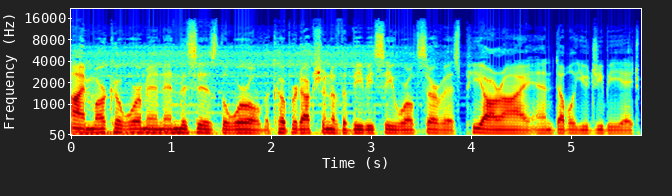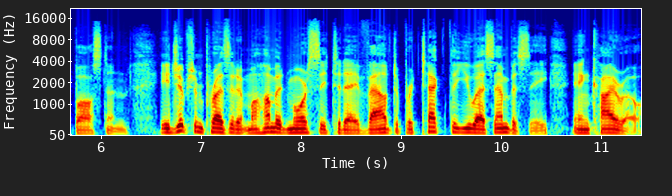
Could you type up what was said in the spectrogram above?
I'm Marco Werman, and this is The World, a co production of the BBC World Service, PRI, and WGBH Boston. Egyptian President Mohamed Morsi today vowed to protect the U.S. Embassy in Cairo.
